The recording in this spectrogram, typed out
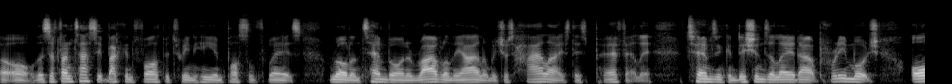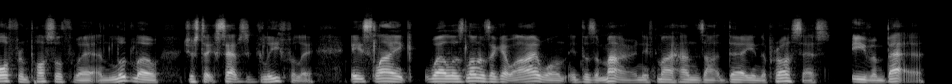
at all. There's a fantastic back and forth between he and Postlethwaite's Roland Tembo on arrival on the island, which just highlights this perfectly. Terms and conditions are laid out pretty much all from Postlethwaite, and Ludlow just accepts gleefully. It's like, well, as long as I get what I want, it doesn't matter, and if my hands aren't dirty in the process, even better.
